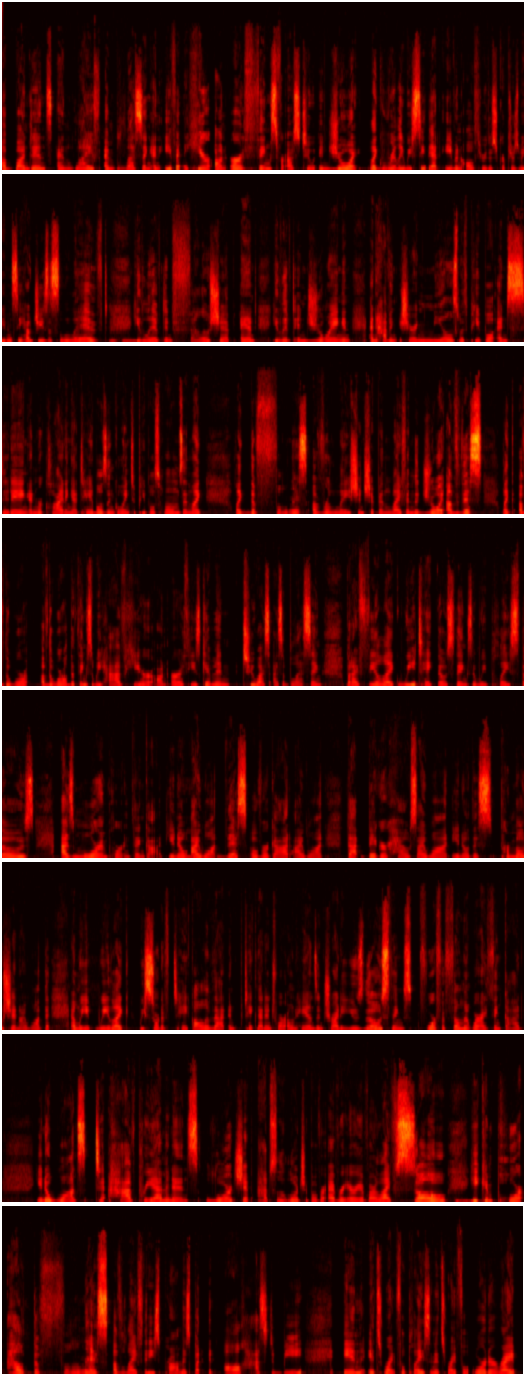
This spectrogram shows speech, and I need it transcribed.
abundance and life and blessing and even here on earth things for us to enjoy. Like really we see that even all through the scriptures. We even see how jesus lived. Mhm. he lived in fellowship and he lived enjoying and and having sharing meals with people and sitting and reclining at tables and going to people's homes and like like the fullness of relationship and life and the joy of this like of the world of the world the things that we have here on earth he's given to us as a blessing. But i feel like we take those things and we place those as more important than god. You know i mm-hmm. want this over god. I want that bigger house. I want you know this promotion. I want that and we we like we sort of take all of that and take that into our own hands and try to use those things for fulfillment where i think god you know, wants to have preeminence, lordship, absolute lordship over every area of our life so he can pour out the fullness of life that he's promised. But it all has to be in its rightful place, in its rightful order, right?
